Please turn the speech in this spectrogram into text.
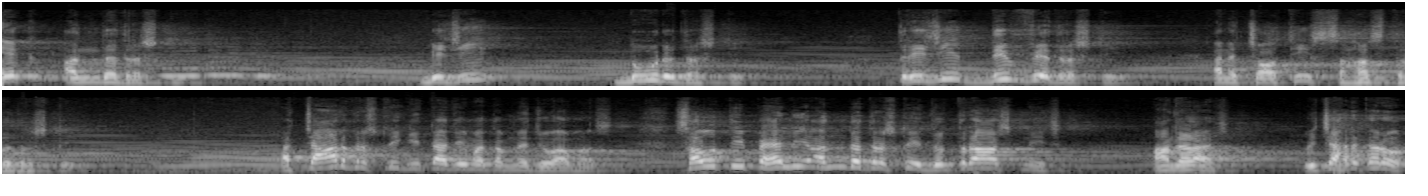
એક અંધ દ્રષ્ટિ બીજી દૂર દ્રષ્ટિ ત્રીજી દિવ્ય દ્રષ્ટિ અને ચોથી સહસ્ત્ર દ્રષ્ટિ. આ ચાર દ્રષ્ટિ ગીતાજીમાં તમને જોવા મળશે. સૌથી પહેલી અંધ દ્રષ્ટિ ધૃતરાષ્ટ્રની છે. આંધળા છે. વિચાર કરો,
